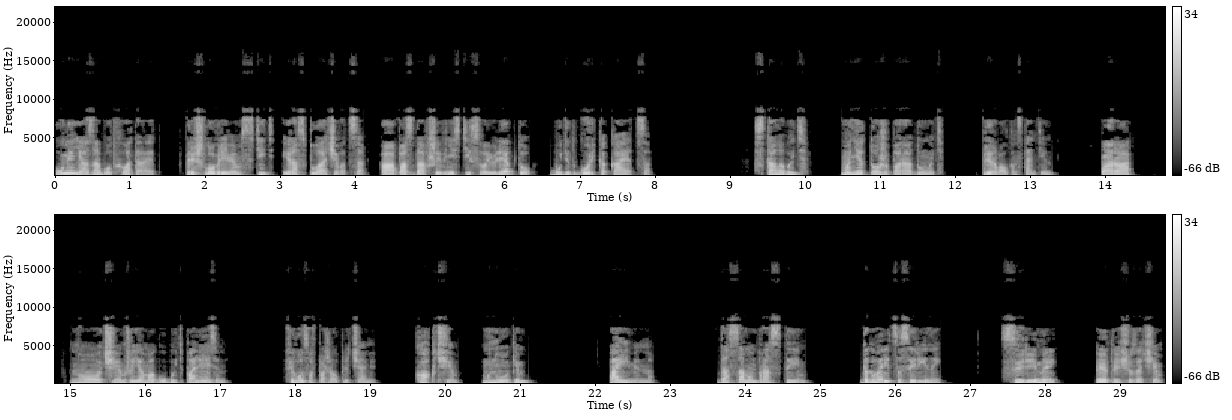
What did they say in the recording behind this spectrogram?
У меня забот хватает. Пришло время мстить и расплачиваться, а опоздавший внести свою лепту будет горько каяться. — Стало быть, мне тоже пора думать, — прервал Константин. — Пора. Но чем же я могу быть полезен? Философ пожал плечами. — Как чем? Многим. А именно, да самым простым. Договориться с Ириной. С Ириной? Это еще зачем?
